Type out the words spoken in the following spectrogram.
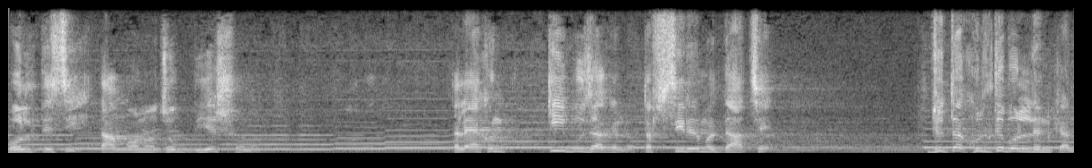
বলতেছি, তা মনোযোগ দিয়ে শোনো। তাহলে এখন কি বোঝা গেল? তফসিরের মধ্যে আছে, জুতা খুলতে বললেন কেন?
